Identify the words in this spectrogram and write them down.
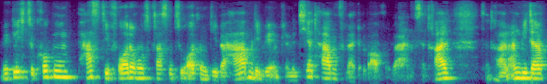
wirklich zu gucken, passt die Forderungsklassenzuordnung, die wir haben, die wir implementiert haben, vielleicht auch über einen zentral, zentralen Anbieter,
